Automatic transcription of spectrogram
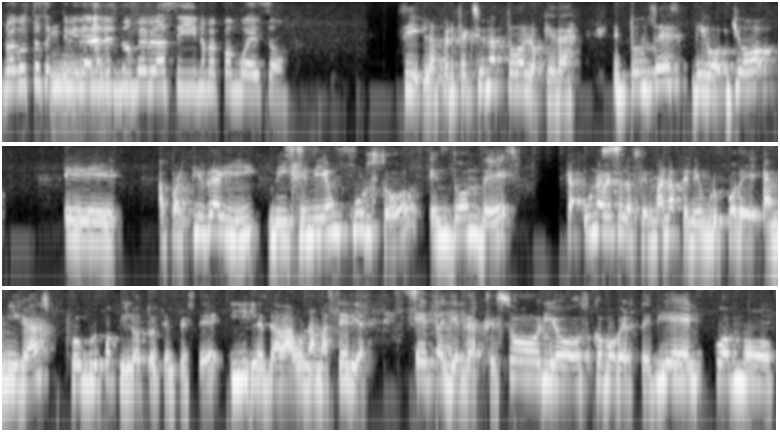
no hago estas actividades, no me veo así, no me pongo eso. Sí, la perfección a todo lo que da. Entonces, digo, yo eh, a partir de ahí me ingenié un curso en donde una vez a la semana tenía un grupo de amigas, fue un grupo piloto que empecé, y les daba una materia, eh, taller de accesorios, cómo verte bien, cómo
